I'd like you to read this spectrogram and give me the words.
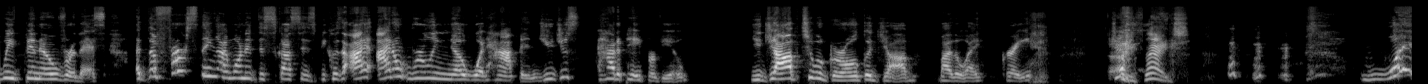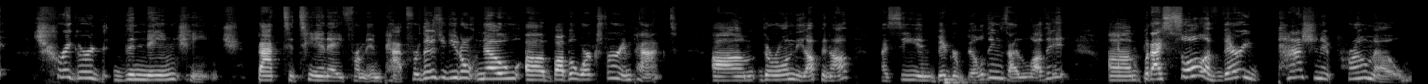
we've been over this. Uh, the first thing I want to discuss is because I I don't really know what happened. You just had a pay per view. You job to a girl. Good job, by the way. Great. Gee, thanks. what triggered the name change back to TNA from Impact? For those of you don't know, uh, Bubba works for Impact. Um, they're on the up and up. I see in bigger buildings. I love it. Um, but I saw a very passionate promo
